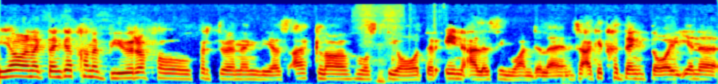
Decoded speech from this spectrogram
Ja, en ek dink dit gaan 'n beautiful vertoning wees. Ek love mos teater en Alice in Wonderland. So ek het gedink daai ene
